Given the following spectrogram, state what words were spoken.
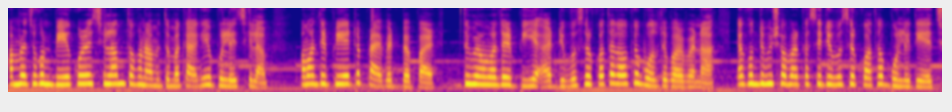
আমরা যখন বিয়ে করেছিলাম, তখন আমি তোমাকে আগেই বলেছিলাম, আমাদের বিয়েটা প্রাইভেট ব্যাপার। তুমি আমাদের বিয়ে আর ডিভোর্সের কথা কাউকে বলতে পারবে না। এখন তুমি সবার কাছে ডিভোর্সের কথা বলে দিয়েছ,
